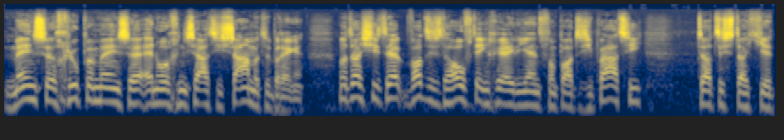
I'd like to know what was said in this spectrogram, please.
mensen, groepen mensen en organisaties samen te brengen. Want als je het hebt, wat is het hoofdingrediënt van participatie? Dat is dat je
